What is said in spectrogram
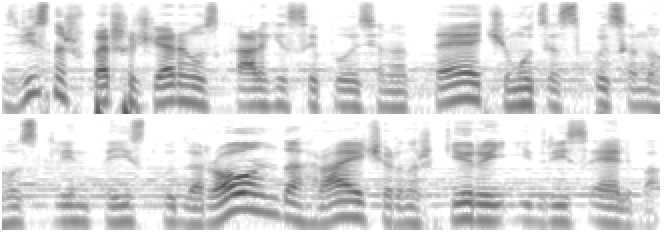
Звісно ж, в першу чергу скарги сипалися на те, чому це списаного з Клінта Іствуда Роланда грає чорношкірий Ідріс Ельба.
